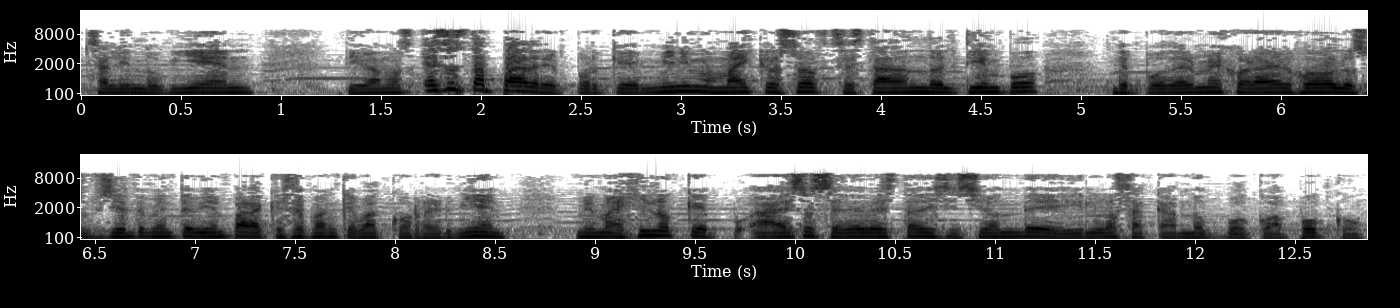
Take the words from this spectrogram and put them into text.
saliendo bien, digamos. Eso está padre porque mínimo Microsoft se está dando el tiempo de poder mejorar el juego lo suficientemente bien para que sepan que va a correr bien. Me imagino que a eso se debe esta decisión de irlo sacando poco a poco.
